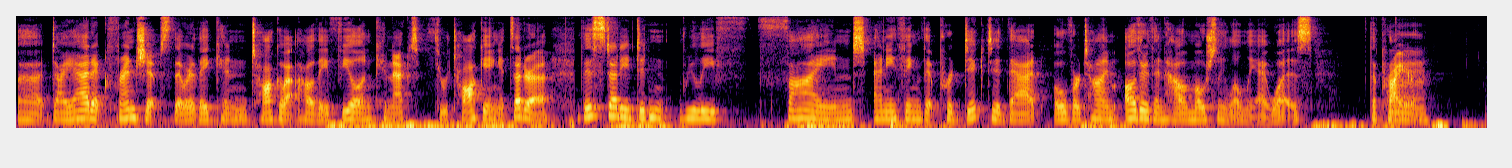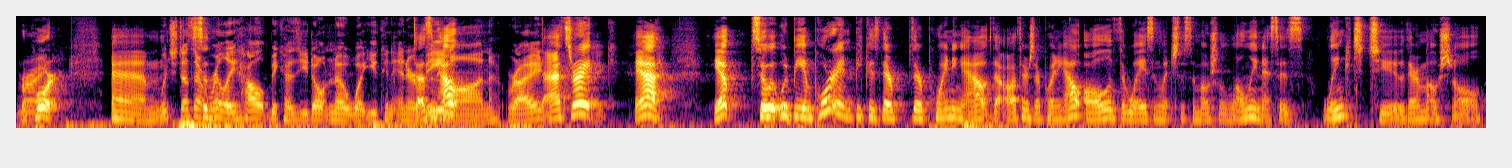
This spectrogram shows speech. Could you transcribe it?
uh, dyadic friendships where they can talk about how they feel and connect through talking, etc. This study didn't really f- find anything that predicted that over time, other than how emotionally lonely I was the prior mm, report. Right. Um, Which doesn't so really help because you don't know what you can intervene on, right? That's right. Like, yeah. Yep. So it would be important because they're they're pointing out the authors are pointing out all of the ways in which this emotional loneliness is linked to their emotional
